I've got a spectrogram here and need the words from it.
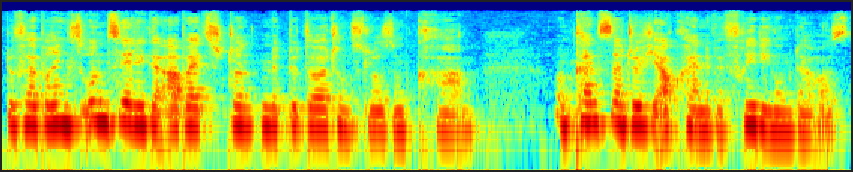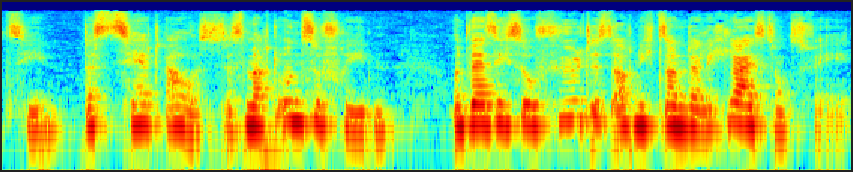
Du verbringst unzählige Arbeitsstunden mit bedeutungslosem Kram und kannst natürlich auch keine Befriedigung daraus ziehen. Das zehrt aus, das macht unzufrieden und wer sich so fühlt, ist auch nicht sonderlich leistungsfähig.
